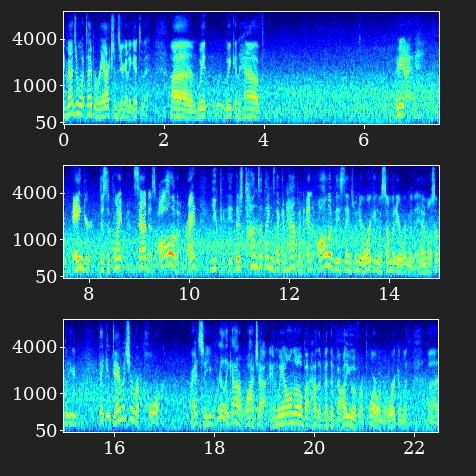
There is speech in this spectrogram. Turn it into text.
Imagine what type of reactions you're going to get to that. Um, we we can have. I mean, I, anger, disappointment, sadness, all of them, right? You there's tons of things that can happen, and all of these things, when you're working with somebody or working with an animal, somebody, they can damage your rapport. Right, so you really got to watch out, and we all know about how the, the value of rapport when we're working with uh,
